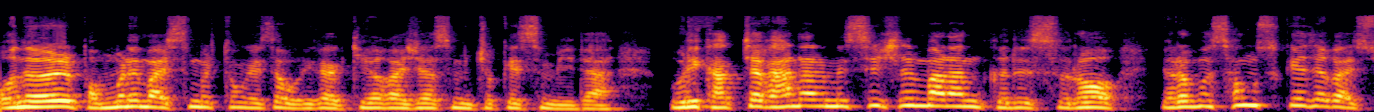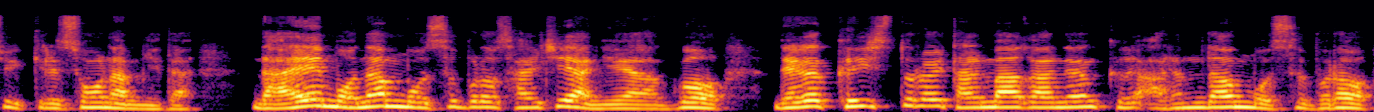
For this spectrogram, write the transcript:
오늘 본문의 말씀을 통해서 우리가 기억하셨으면 좋겠습니다. 우리 각자가 하나님을 쓰실 만한 그릇으로 여러분 성숙해져 갈 수 있기를 소원합니다. 나의 모난 모습으로 살지 아니하고 내가 그리스도를 닮아가는 그 아름다운 모습으로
